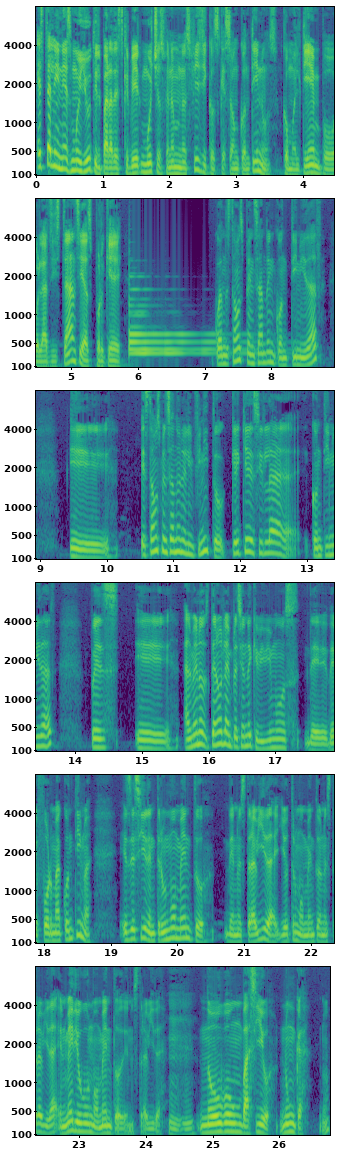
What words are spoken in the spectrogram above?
Esta línea es muy útil para describir muchos fenómenos físicos que son continuos, como el tiempo o las distancias, porque... Cuando estamos pensando en continuidad, eh, estamos pensando en el infinito. ¿Qué quiere decir la continuidad? Pues eh, al menos tenemos la impresión de que vivimos de, de, forma continua. Es decir, entre un momento de nuestra vida y otro momento de nuestra vida, en medio hubo un momento de nuestra vida. No hubo un vacío, nunca. ¿no?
